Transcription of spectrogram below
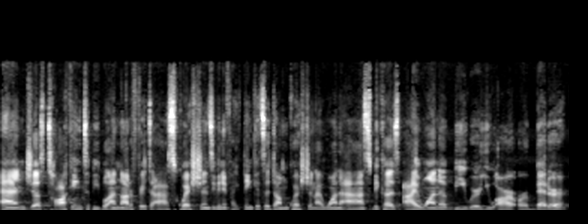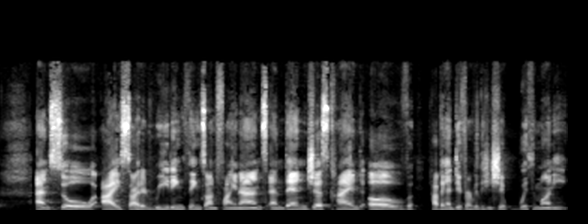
And just talking to people i'm not afraid to ask questions. Even if i think it's a dumb question i want to ask because i want to be where you are or better and so I started reading things on finance and then just kind of having a different relationship with money.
